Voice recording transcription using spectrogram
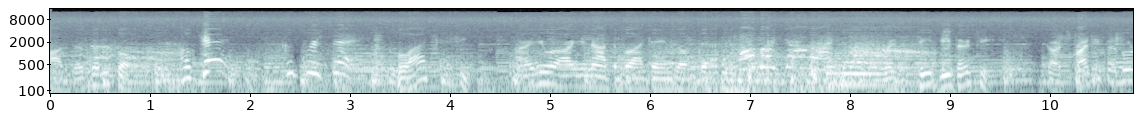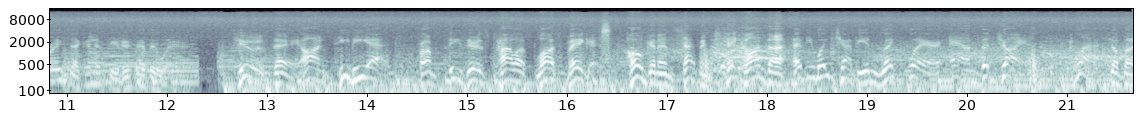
under control. Okay. Good first day. Black Sheep, Are you or are you not the Black Angel of Death? Oh, my God! Rated PG-13. Starts Friday, February 2nd at theaters everywhere. Tuesday on TBS from Caesars Palace, Las Vegas. Hogan and Savage take on the heavyweight champion Ric Flair and the Giant. Clash of the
